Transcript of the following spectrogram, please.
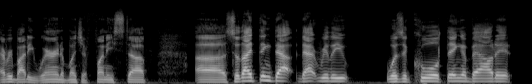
everybody wearing a bunch of funny stuff. Uh, so I think that that really was a cool thing about it.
